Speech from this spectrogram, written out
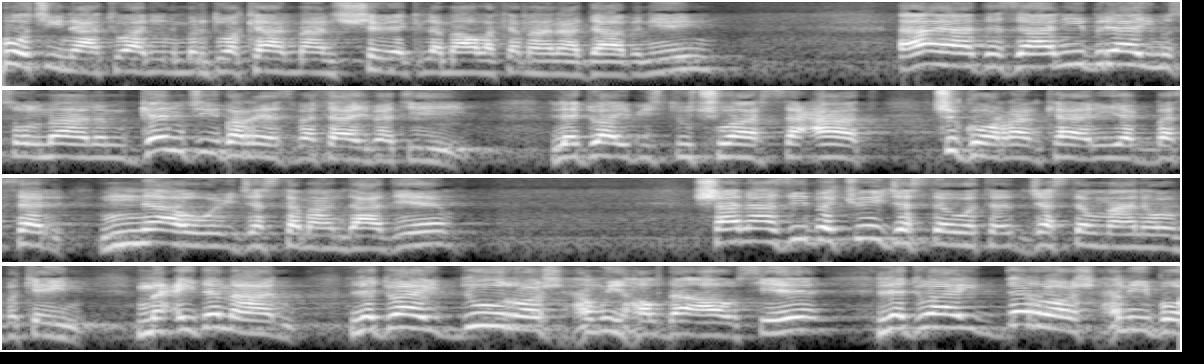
بۆچی ناتوانین مردوەکانمان شەوێک لە ماڵەکەمانا دابنێین؟ ئایا دەزانی برای مسوڵمانم گەنجی بەڕێز بەتایبەتی لە دوای بیست و چوار سەعات چ گۆڕانکاریەک بەسەر ناوەوەی جەستەماندا دێ؟ شانازی بە کوێی جەستەومانەوە بکەین، مەعیدەمان لە دوای دوو ڕۆژ هەمووی هەڵدەئاوسێ، لە دوای دە ڕۆژ هەمی بۆ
